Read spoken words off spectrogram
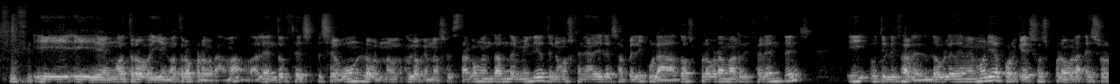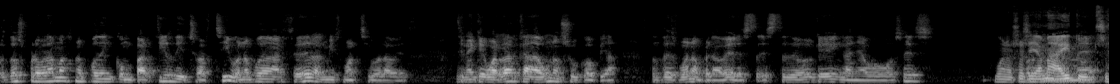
y, y en otro y en otro programa, ¿vale? Entonces, según lo, no- lo que nos está comentando Emilio, tenemos que añadir esa película a dos programas diferentes y utilizar el doble de memoria porque esos, esos dos programas no pueden compartir dicho archivo, no pueden acceder al mismo archivo a la vez. Tiene que guardar cada uno su copia. Entonces, bueno, pero a ver, esto, esto que engañabobos es. Bueno, eso se llama me- iTunes.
